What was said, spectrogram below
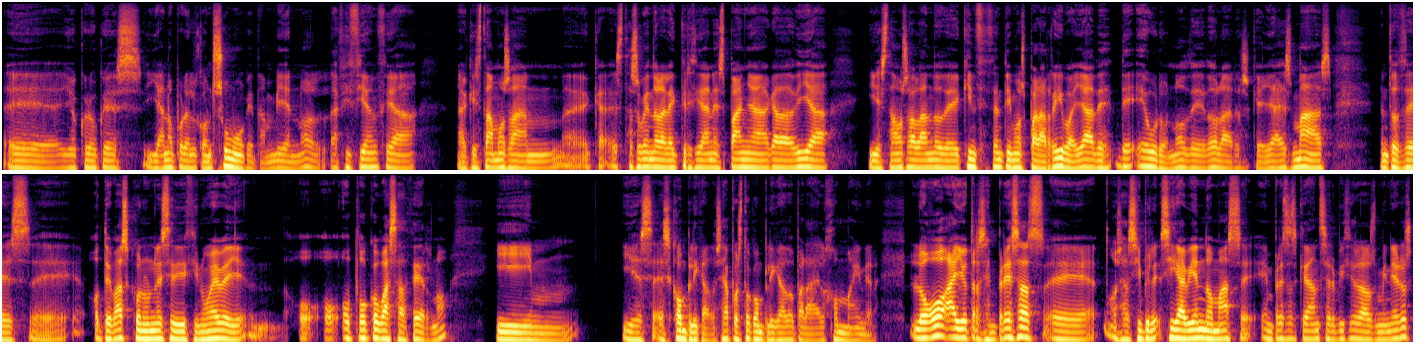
eh, yo creo que es, ya no por el consumo, que también, ¿no? La eficiencia, aquí estamos, eh, está subiendo la electricidad en España cada día y estamos hablando de 15 céntimos para arriba ya de, euro, no de dólares, que ya es más. Entonces, eh, o te vas con un S19 o, o, poco vas a hacer, ¿no? Y, y es, complicado, se ha puesto complicado para el home miner. Luego hay otras empresas, eh, o sea, sigue habiendo más eh, empresas que dan servicios a los mineros.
